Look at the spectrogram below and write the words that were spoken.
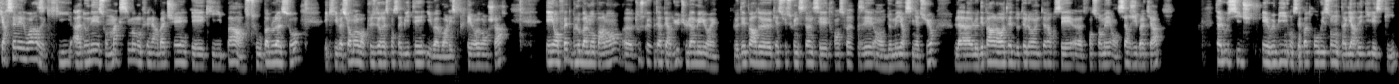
Carson Edwards qui a donné son maximum au Fenerbahce et qui part sous Pablo Lasso et qui va sûrement avoir plus de responsabilités. Il va avoir l'esprit revanchard. Et en fait, globalement parlant, euh, tout ce que tu as perdu, tu l'as amélioré. Le départ de Cassius Winston s'est transphasé en de meilleures signatures le départ à la retraite de Taylor Hunter s'est euh, transformé en Sergi Baka. Talusic et Ruby, on ne sait pas trop où ils sont. Tu as gardé Gillespie,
